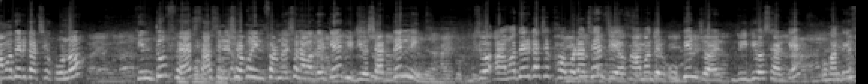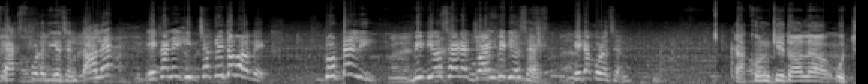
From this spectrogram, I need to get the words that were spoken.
আমাদের কাছে কোনো কিন্তু ফ্যাক্স আসেনি সেরকম ইনফরমেশন আমাদেরকে ভিডিও স্যার দেননি। তো আমাদের কাছে খবর আছে যে আমাদের উকিল জয়েন্ট ভিডিও স্যারকে ওখান থেকে ফ্যাক্স করে দিয়েছেন। তাহলে এখানে ইচ্ছাকৃতভাবে টোটালি ভিডিও স্যার আর জয়েন্ট ভিডিও স্যার এটা করেছেন। এখন কি তাহলে উচ্চ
